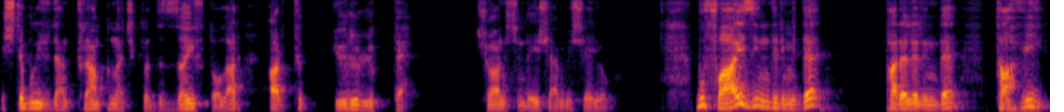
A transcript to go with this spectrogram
İşte bu yüzden Trump'ın açıkladığı zayıf dolar artık yürürlükte. Şu an için değişen bir şey yok. Bu faiz indirimi de paralelinde tahvil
